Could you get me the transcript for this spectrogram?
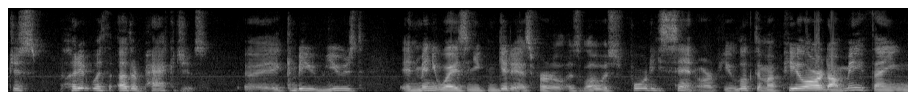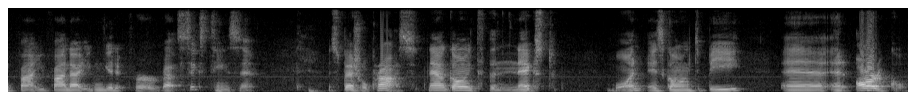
just put it with other packages. Uh, it can be used in many ways, and you can get it as for as low as 40 cent. Or if you looked at my PLR.me thing, you can find you find out you can get it for about 16 cent, a special price. Now going to the next one is going to be uh, an article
